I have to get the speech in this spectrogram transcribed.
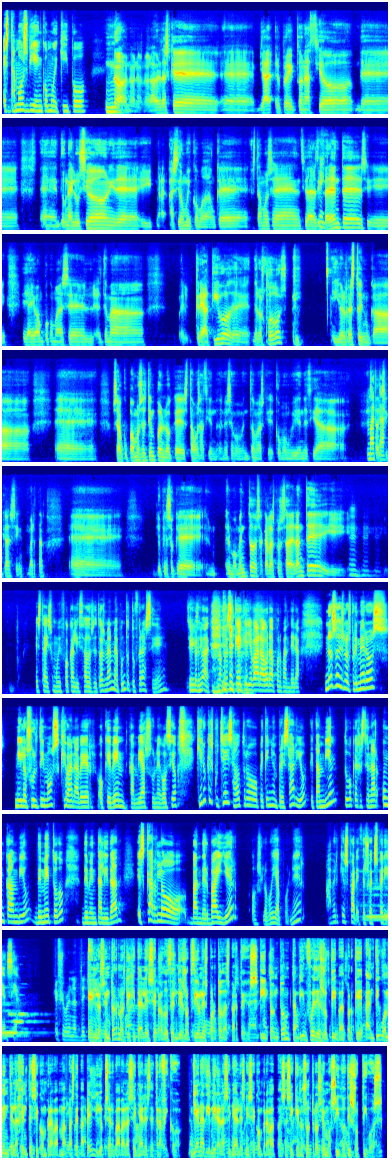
¿Estamos bien como equipo? No, no, no, no. La verdad es que eh, ya el proyecto nació de, eh, de una ilusión y, de, ha sido muy cómoda, aunque estamos en ciudades diferentes y ella lleva un poco más el, tema creativo de, los juegos y yo el resto y nunca... Eh, o sea, ocupamos el tiempo en lo que estamos haciendo en ese momento, más que, como muy bien decía esta chica, sí, Marta. Eh, yo pienso que el, momento es sacar las cosas adelante y, punto. Estáis muy focalizados. De todas maneras, me apunto tu frase. ¿eh? Sí, es verdad, una frase que hay que llevar ahora por bandera. No sois los primeros ni los últimos que van a ver o que ven cambiar su negocio. Quiero que escuchéis a otro pequeño empresario que también tuvo que gestionar un cambio de método, de mentalidad. Es Carlo van der Bayer. Os lo voy a poner a ver qué os parece su experiencia. En los entornos digitales se producen disrupciones por todas partes. Y TomTom también fue disruptiva porque antiguamente la gente se compraba mapas de papel y observaba las señales de tráfico. Ya nadie mira las señales ni se compra mapas, así que nosotros hemos sido disruptivos.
